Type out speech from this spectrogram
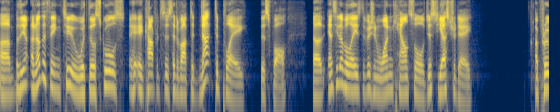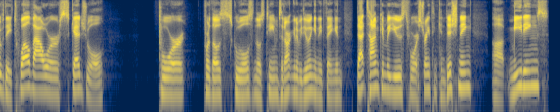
Um, but the, another thing too, with those schools and conferences that have opted not to play this fall, uh, NCAA's Division One Council just yesterday approved a 12-hour schedule for for those schools and those teams that aren't going to be doing anything, and that time can be used for strength and conditioning, uh, meetings.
